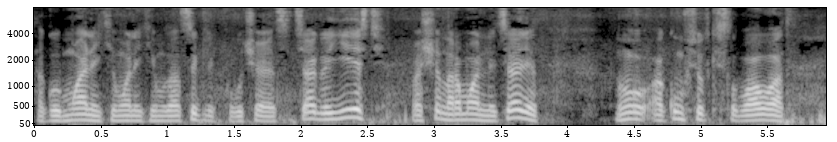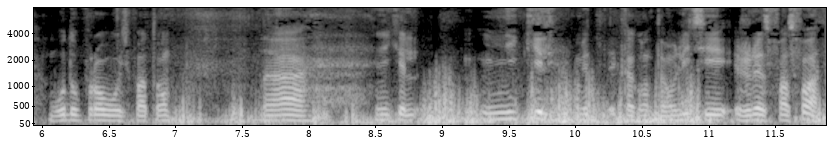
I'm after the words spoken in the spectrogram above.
такой маленький-маленький мотоциклик получается. Тяга есть, вообще нормально тянет. Но аккум все-таки слабоват. Буду пробовать потом на никель, никель, как он там, литий железофосфат.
